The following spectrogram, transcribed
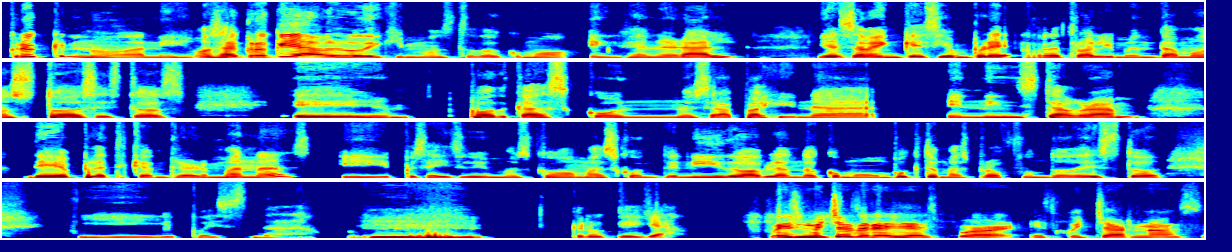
Creo que no, Dani. O sea, creo que ya lo dijimos todo como en general. Ya saben que siempre retroalimentamos todos estos eh, podcasts con nuestra página en Instagram de Plática entre Hermanas y pues ahí subimos como más contenido, hablando como un poquito más profundo de esto y pues nada, creo que ya. Pues muchas gracias por escucharnos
